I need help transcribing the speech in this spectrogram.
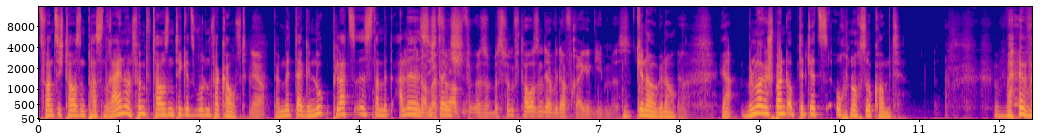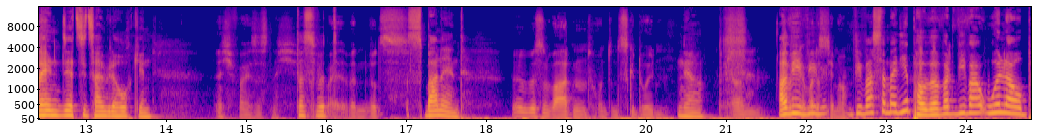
20.000 passen rein und 5.000 Tickets wurden verkauft. Ja, Damit da genug Platz ist, damit alle genau, sich da nicht. also bis 5000 ja wieder freigegeben ist. Genau, genau. Ja. Ja. bin mal gespannt, ob das jetzt auch noch so kommt. Weil, wenn jetzt die Zahlen wieder hochgehen. Ich weiß es nicht. Das wird- Wenn wird's, Spannend. Wir müssen warten und uns gedulden. Ja. Ähm, Aber wie, wie, wie war es denn bei dir, Paul? Wie war Urlaub?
